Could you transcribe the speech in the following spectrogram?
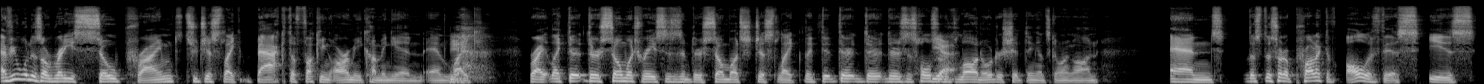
everyone is already so primed to just like back the fucking army coming in and Yeah. like. Right, like there, there's so much racism. There's so much just like like there, there, there's this whole sort of law and order shit thing that's going on, and the the sort of product of all of this is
